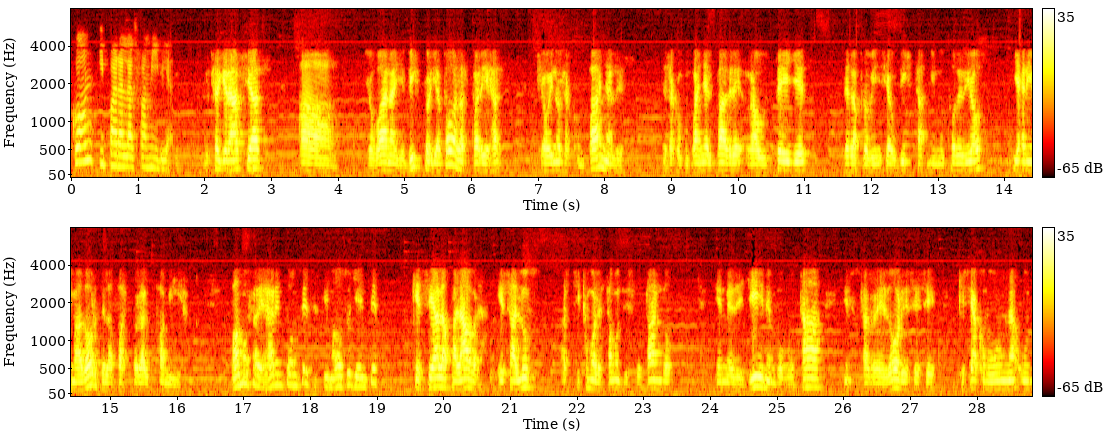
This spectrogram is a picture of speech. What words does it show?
con y para las familias. Muchas gracias a Giovanna y Víctor y a todas las parejas que hoy nos acompañan. Les, les acompaña el padre Raúl Telles de la provincia audista Minuto de Dios y animador de la pastoral familiar. Vamos a dejar entonces, estimados oyentes, que sea la palabra, esa luz, así como la estamos disfrutando en Medellín, en Bogotá, en sus alrededores, ese que sea como una, un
